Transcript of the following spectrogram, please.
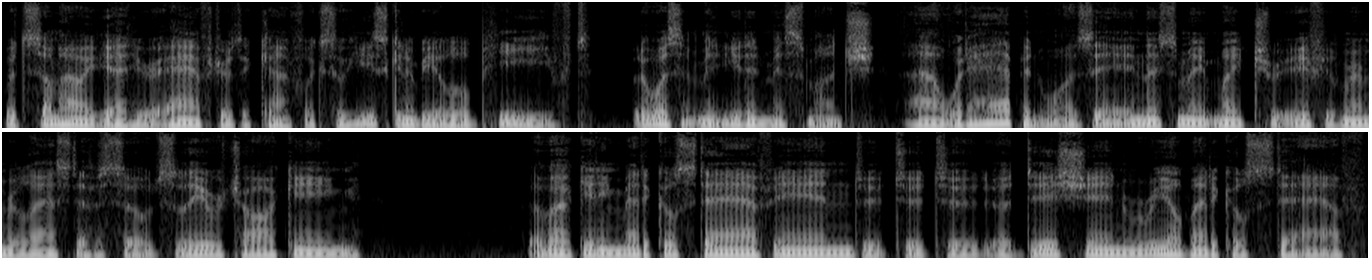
But somehow he got here after the conflict, so he's going to be a little peeved. But it wasn't. You didn't miss much. Uh, what happened was, and this might, might, if you remember last episode, so they were talking about getting medical staff in to, to, to real medical staff.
